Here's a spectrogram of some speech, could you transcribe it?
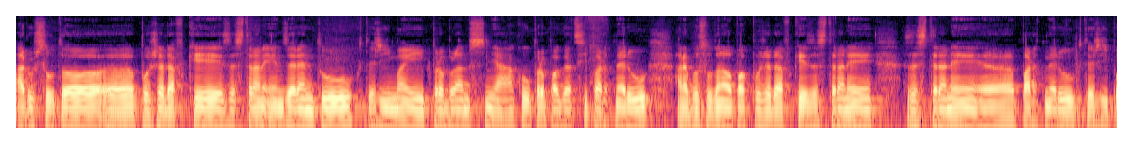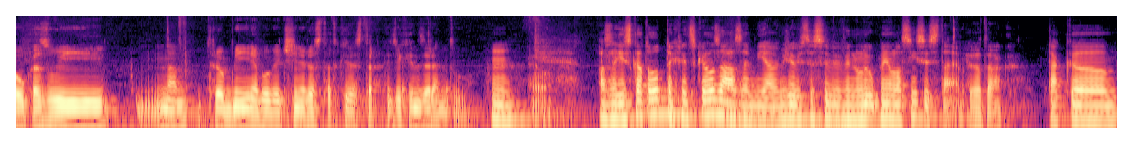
a už jsou to eh, požadavky ze strany inzerentů, kteří mají problém s nějakou propagací partnerů, anebo jsou to naopak požadavky ze strany, ze strany partnerů, kteří poukazují na drobné nebo větší nedostatky ze strany těch inzerentů. Hmm. Jo. A z hlediska toho technického zázemí, já vím, že vy jste si vyvinuli úplně vlastní systém. Je to tak. Tak eh,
